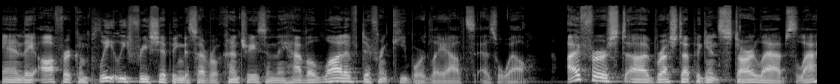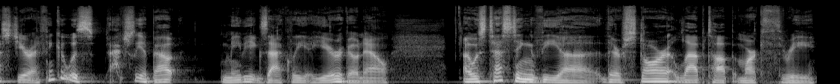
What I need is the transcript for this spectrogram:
and they offer completely free shipping to several countries and they have a lot of different keyboard layouts as well. I first uh, brushed up against Star Labs last year. I think it was actually about maybe exactly a year ago now. I was testing the uh, their Star Laptop Mark III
